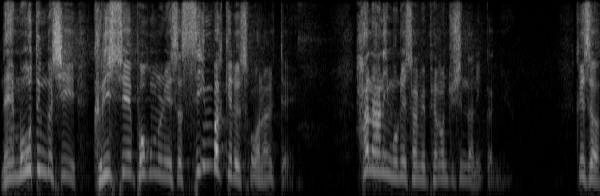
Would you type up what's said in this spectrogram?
내 모든 것이 그리스도의 복음을 위해서 쓰임 받기를 소원할 때 하나님 우리 삶에 평안 주신다니까요. 그래서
